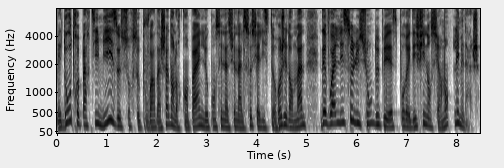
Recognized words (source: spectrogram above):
Mais d'autres partis misent sur ce pouvoir d'achat dans leur campagne. Le Conseil national socialiste Roger Dornmann dévoile les solutions de PS pour aider financièrement les ménages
